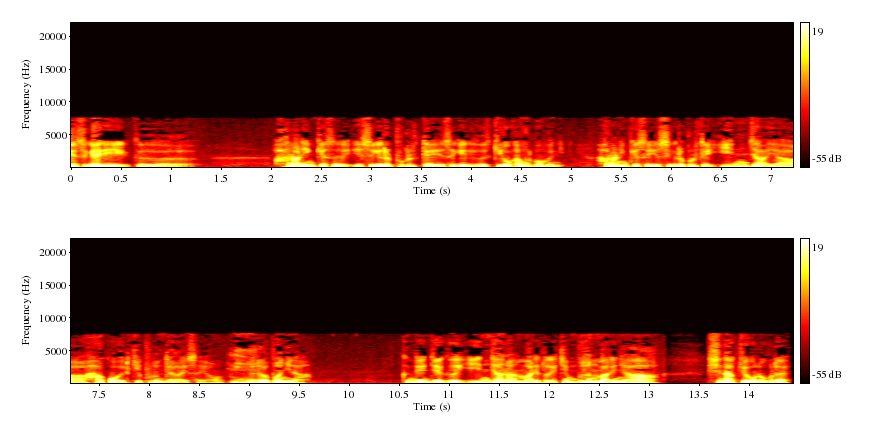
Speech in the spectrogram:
에스겔이 그 하나님께서 에스겔을 부를 때 에스겔이 그 기록한 걸 보면 하나님께서 에스겔을 부를 때 인자야 하고 이렇게 부른 데가 있어요. 네. 여러 번이나. 근데 이제 그 인자라는 말이 도대체 무슨 말이냐. 신학적으로 그래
